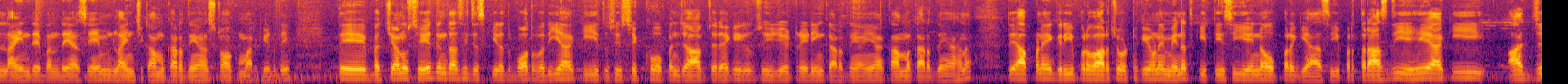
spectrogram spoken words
ਲਾਈਨ ਦੇ ਬੰਦੇ ਆ ਸੇਮ ਲਾਈਨ 'ਚ ਕੰਮ ਕਰਦੇ ਆ ਸਟਾਕ ਮਾਰਕੀਟ ਦੇ। ਤੇ ਬੱਚਿਆਂ ਨੂੰ ਸੇਧ ਦਿੰਦਾ ਸੀ, ਜਸਕੀਰਤ, ਬਹੁਤ ਵਧੀਆ ਕਿ ਤੁਸੀਂ ਸਿੱਖੋ, ਪੰਜਾਬ 'ਚ ਰਹਿ ਕੇ ਤੁਸੀਂ ਜੇ ਟ੍ਰੇਡਿੰਗ ਕਰਦੇ ਆ ਜਾਂ ਕੰਮ ਕਰਦੇ ਆ ਹਨਾ। ਤੇ ਆਪਣੇ ਗਰੀਬ ਪਰਿਵਾਰ 'ਚ ਉੱਠ ਕੇ ਉਹਨੇ ਮਿਹਨਤ ਕੀਤੀ ਸੀ ਇਹਨਾਂ ਉੱਪਰ ਗਿਆ ਸੀ। ਪਰ ਤਰਾਸਦੀ ਇਹ ਆ ਕਿ ਅੱਜ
